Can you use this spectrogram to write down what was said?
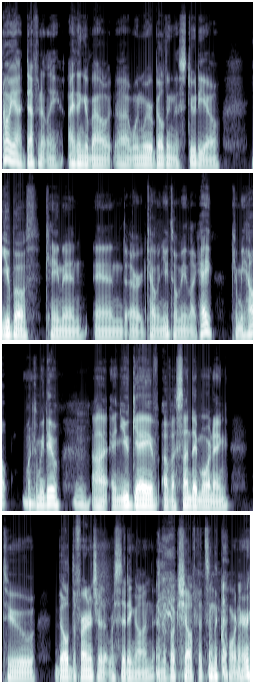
Oh yeah, definitely. I think about uh, when we were building the studio, you both came in and or Kelvin, you told me like, "Hey, can we help? What Mhm. can we do?" Mm. Uh, and you gave of a Sunday morning to build the furniture that we're sitting on and the bookshelf that's in the corner.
